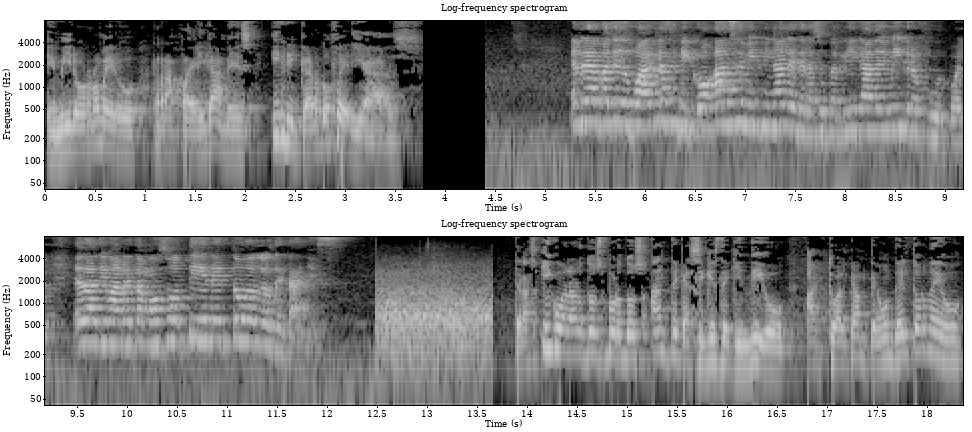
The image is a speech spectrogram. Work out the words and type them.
Emiro Romero, Rafael Gámez y Ricardo Ferias. El Real Valledupar clasificó a semifinales de la Superliga de Microfútbol. Eduardo Iván Retamoso tiene todos los detalles. Tras igualar 2 por 2 ante Caciques de Quindío, actual campeón del torneo,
